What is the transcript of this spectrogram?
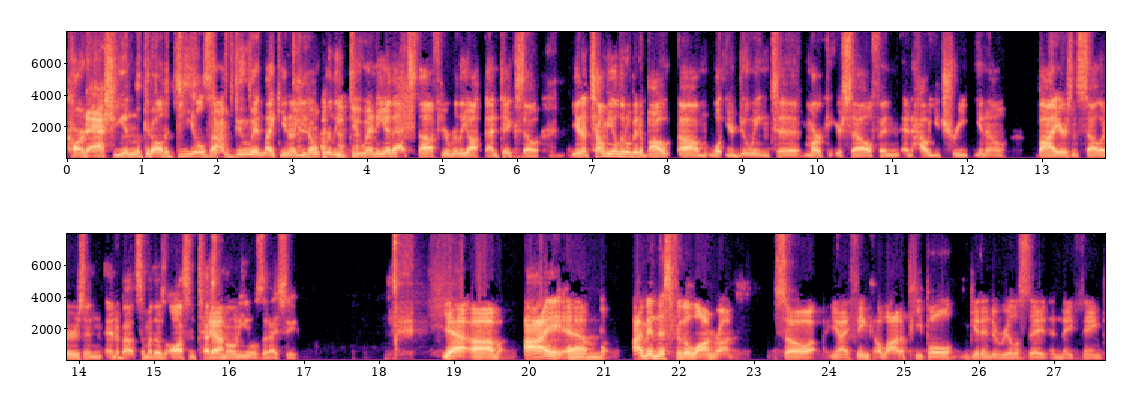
Kardashian, look at all the deals I'm doing. Like, you know, you don't really do any of that stuff. You're really authentic. So, you know, tell me a little bit about um, what you're doing to market yourself and and how you treat, you know, buyers and sellers and and about some of those awesome testimonials yeah. that I see. Yeah, um, I am I'm in this for the long run. So, you know, I think a lot of people get into real estate and they think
